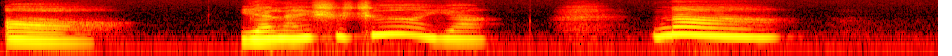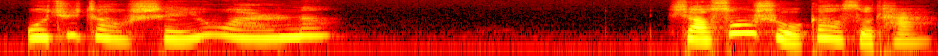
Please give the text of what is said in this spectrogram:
哦，原来是这样。那我去找谁玩呢？小松鼠告诉他：“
